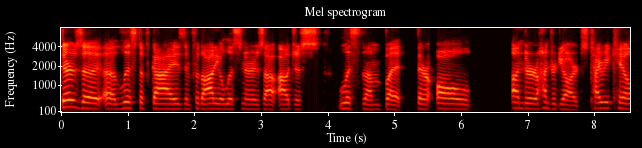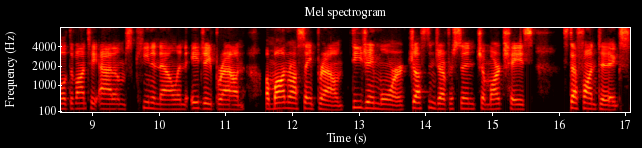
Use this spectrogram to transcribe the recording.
there's a, a, list of guys, and for the audio listeners, I'll, I'll just list them, but they're all under 100 yards. Tyreek Hill, Davante Adams, Keenan Allen, AJ Brown, Amon-Ra St. Brown, DJ Moore, Justin Jefferson, Ja'Marr Chase, Stefon Diggs.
